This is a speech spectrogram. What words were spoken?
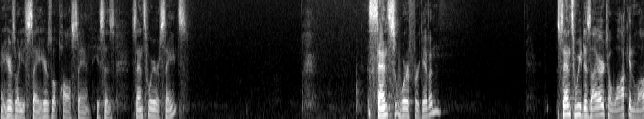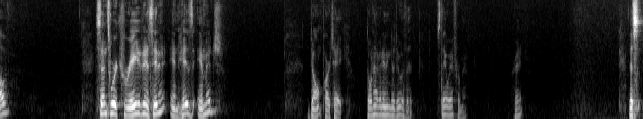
And here's what he's saying. Here's what Paul's saying. He says, Since we are saints, since we're forgiven, since we desire to walk in love, since we're created in his image, don't partake. Don't have anything to do with it. Stay away from it. Right? This,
